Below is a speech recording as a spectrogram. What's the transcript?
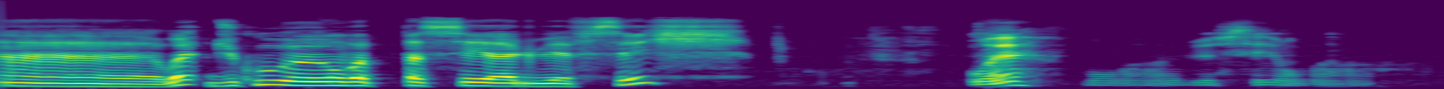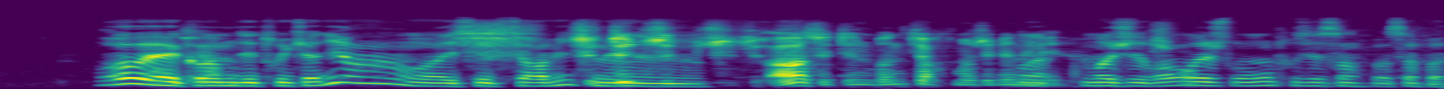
Euh, ouais, du coup, euh, on va passer à l'UFC. Ouais. Bon, l'UFC, on va. Ouais, ouais, quand même des trucs à dire. hein. On va essayer de faire vite. C'était- Mais... euh, Ah, c'était une bonne carte, moi j'ai bien Ouais, aimé. moi j'ai vraiment, ouais, j'ai vraiment trouvé ça sympa. sympa.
